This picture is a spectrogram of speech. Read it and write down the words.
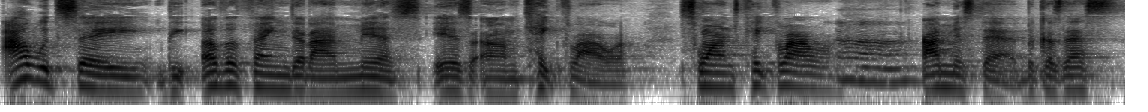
I would say the other thing that I miss is um cake flour, Swan's cake flour. I miss that because that's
